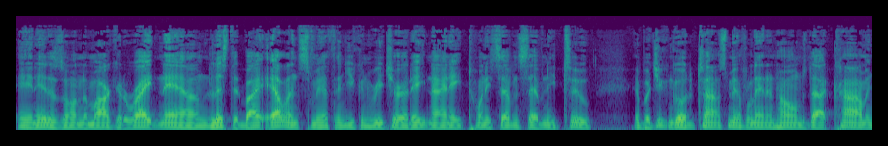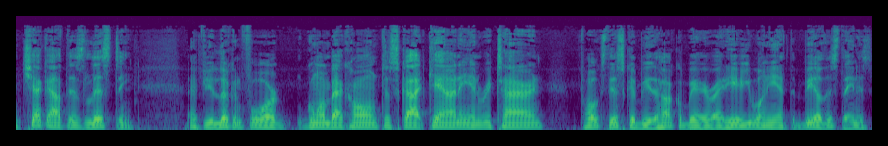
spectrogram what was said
and it is on the market right now, listed by Ellen Smith, and you can reach her at 898-2772. But you can go to tomsmithlandandhomes.com and check out this listing. If you're looking for going back home to Scott County and retiring, folks, this could be the Huckleberry right here. You won't even have to build. This thing is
